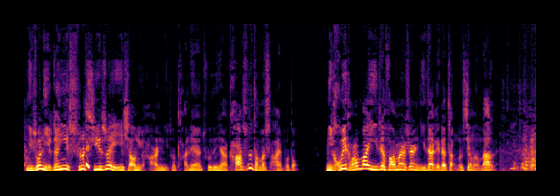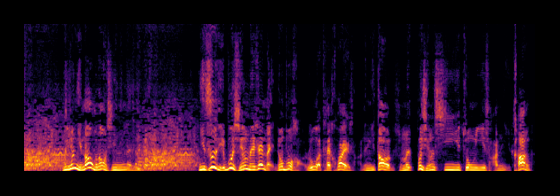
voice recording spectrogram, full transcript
你说你跟一十七岁一小女孩，你说谈恋爱处对象，她是他妈啥也不懂。你回头万一这方面事儿，你再给她整出性冷淡来，你说你闹不闹心呢？你你自己不行没事哪都不好，如果太快啥的，你到什么不行西医中医啥的，你看看，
